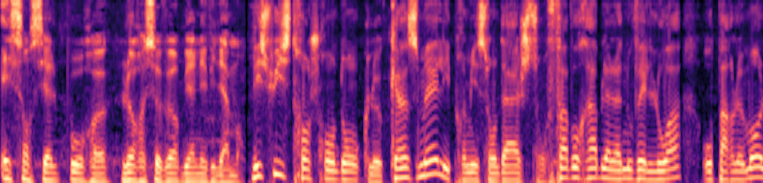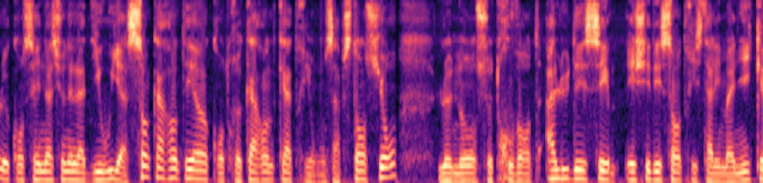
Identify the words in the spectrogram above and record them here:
essentiel pour euh, le receveur, bien évidemment. Les Suisses trancheront donc le 15 mai. Les premiers sondages sont favorables à la nouvelle loi. Au Parlement, le Conseil national a dit oui à 141 contre 44 et 11 abstentions. Le nom se trouvant à l'UDC et chez des centristes alémaniques.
